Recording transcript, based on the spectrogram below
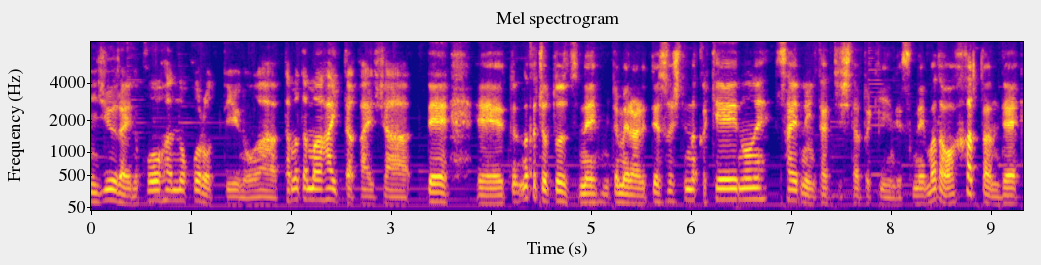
20代の後半の頃っていうのが、たまたま入った会社で、えっ、ー、と、なんかちょっとずつね、認められて、そしてなんか経営のね、サイドにタッチした時にですね、まだ若かったんで、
